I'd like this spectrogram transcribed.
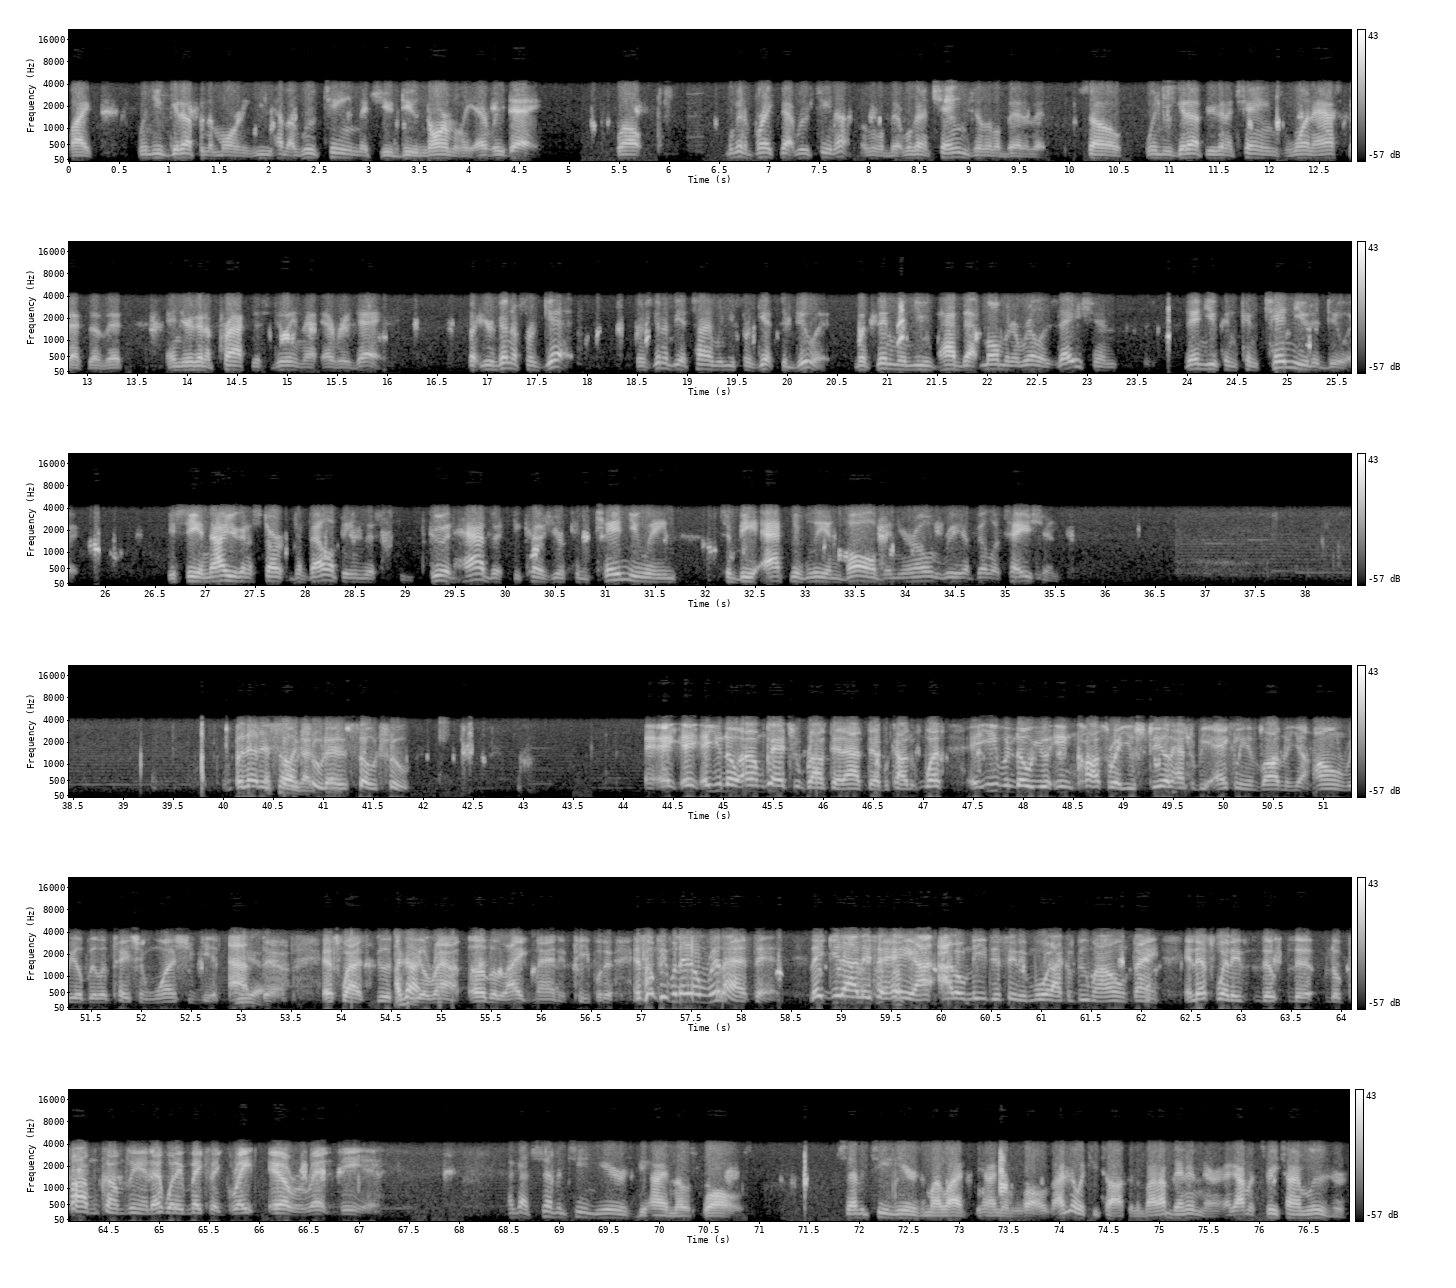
like when you get up in the morning. You have a routine that you do normally every day. Well, we're going to break that routine up a little bit. We're going to change a little bit of it. So when you get up, you're going to change one aspect of it, and you're going to practice doing that every day. But you're going to forget. There's going to be a time when you forget to do it. But then when you have that moment of realization, then you can continue to do it. You see, and now you're going to start developing this good habit because you're continuing to be actively involved in your own rehabilitation. But that is That's so true. That is so true. And, and, and you know, I'm glad you brought that out there because once, even though you're incarcerated, you still have to be actively involved in your own rehabilitation once you get out Yeah. there. That's why it's good to got- be around other like-minded people. There. And some people they don't realize that. They get out, they say, "Hey, I, I don't need this anymore. I can do my own thing." And that's where they, the the the problem comes in. That's where they make a great error right there. I got 17 years behind those walls. 17 years of my life behind those walls. I know what you're talking about. I've been in there. I'm a three-time loser.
